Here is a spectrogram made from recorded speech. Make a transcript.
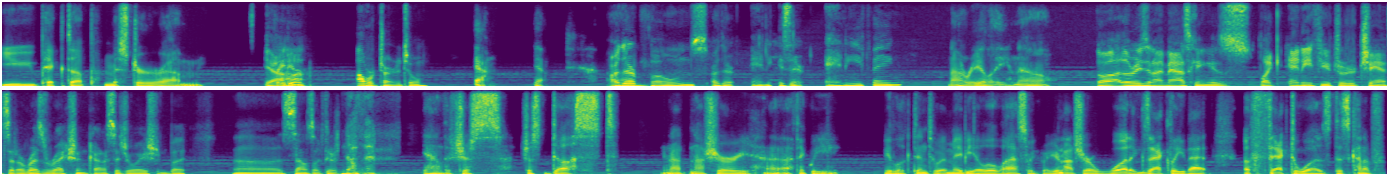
you picked up, Mister. Um, Yeah, Raider? I'll, return it to him. Yeah, yeah. Are uh, there bones? Are there any? Is there anything? Not really. No. Well, the reason I'm asking is like any future chance at a resurrection kind of situation, but uh, it sounds like there's nothing. Yeah, there's just just dust. You're not not sure. I I think we we looked into it maybe a little last week, but you're not sure what exactly that effect was. This kind of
